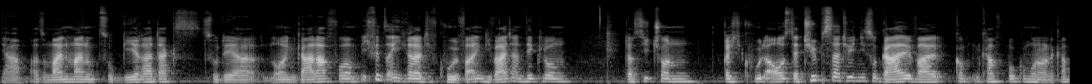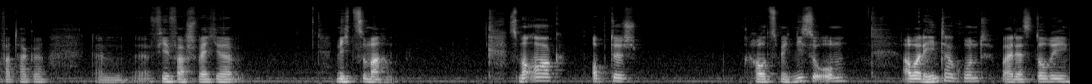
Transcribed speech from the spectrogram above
ja, also meine Meinung zu Geradax, zu der neuen Gala-Form. Ich finde es eigentlich relativ cool, vor allem die Weiterentwicklung, das sieht schon recht cool aus. Der Typ ist natürlich nicht so geil, weil kommt ein Kampf-Pokémon oder eine Kampfattacke, dann äh, Vielfach-Schwäche, nichts zu machen. Smogmog, optisch, haut es mich nicht so um. Aber der Hintergrund bei der Story,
